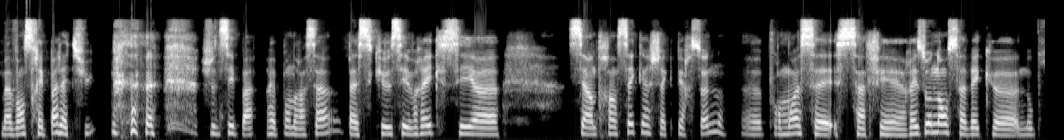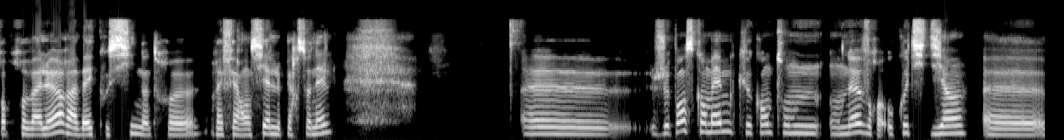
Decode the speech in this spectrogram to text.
m'avancerai pas là-dessus. je ne sais pas répondre à ça parce que c'est vrai que c'est euh, c'est intrinsèque à chaque personne. Euh, pour moi, ça fait résonance avec euh, nos propres valeurs, avec aussi notre euh, référentiel personnel. Euh, je pense quand même que quand on, on œuvre au quotidien euh,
